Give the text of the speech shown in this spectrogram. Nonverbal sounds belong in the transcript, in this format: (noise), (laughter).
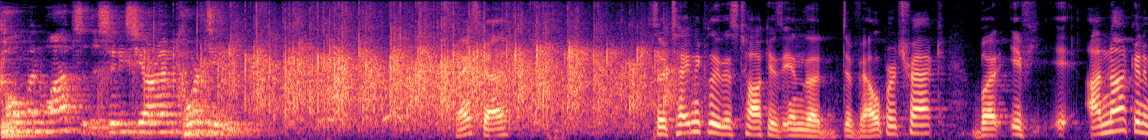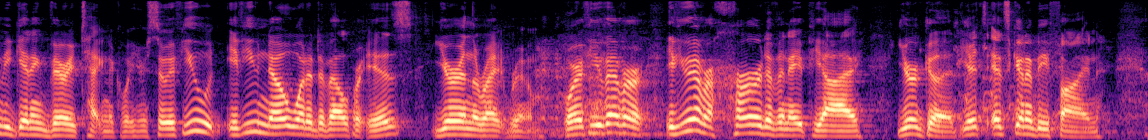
Coleman Watts of the CiviCRM core team. Thanks, guy. So technically this talk is in the developer track, but if I'm not going to be getting very technical here. So if you if you know what a developer is, you're in the right room. Or if you've ever if you ever heard of an API, you're good. It's, it's going to be fine.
